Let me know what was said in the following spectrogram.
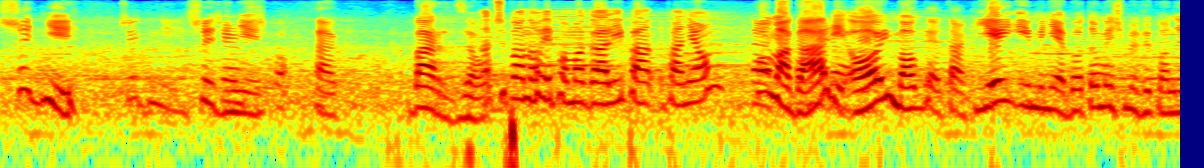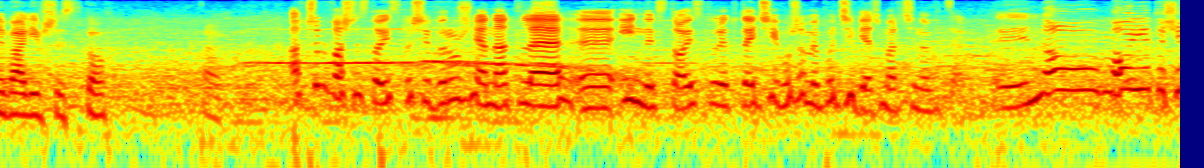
trzy dni. Trzy dni. Trzy dni. Ciężko. Tak, bardzo. A czy panowie pomagali pa- paniom? Pomagali? Oj, mogę, tak. Jej i mnie, bo to myśmy wykonywali wszystko. A czym wasze stoisko się wyróżnia na tle e, innych stoisk, które tutaj dzisiaj możemy podziwiać w Marcinowicach? Y, No, moje to się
